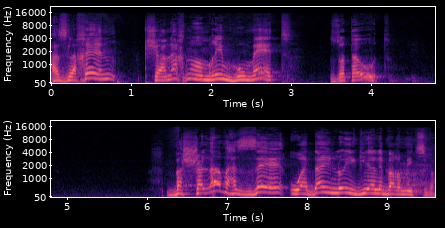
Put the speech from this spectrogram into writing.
אז לכן, כשאנחנו אומרים הוא מת, זו טעות. בשלב הזה הוא עדיין לא הגיע לבר מצווה.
